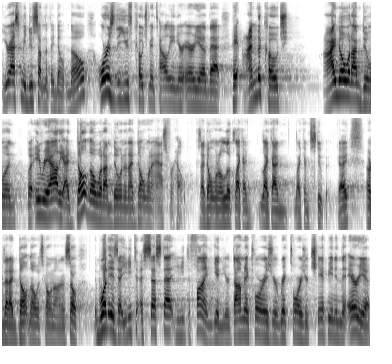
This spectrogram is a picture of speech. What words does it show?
you're asking me to do something that they don't know? Or is the youth coach mentality in your area that, hey, I'm the coach, I know what I'm doing, but in reality, I don't know what I'm doing and I don't want to ask for help because I don't want to look like I like I'm like I'm stupid, okay? Or that I don't know what's going on. And so what is that? You need to assess that. You need to find again your Dominic Torres, your Rick Torres, your champion in the area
